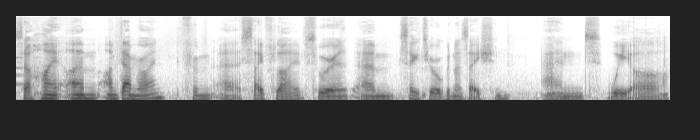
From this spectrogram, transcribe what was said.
So hi, I'm I'm Dan Ryan from uh, Safe Lives. We're a um, secretary organisation, and we are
